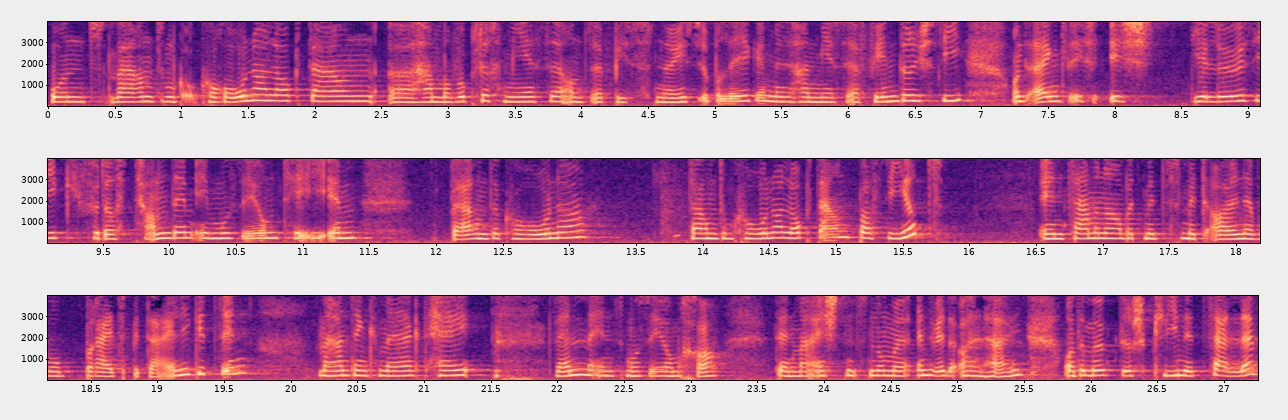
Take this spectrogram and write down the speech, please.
Und während dem Corona-Lockdown äh, haben wir wirklich müssen uns etwas Neues überlegen. Wir haben müssen erfinderisch sein. Und eigentlich ist die Lösung für das Tandem im Museum TIM während der Corona während dem Corona-Lockdown passiert, in Zusammenarbeit mit, mit allen, die bereits beteiligt sind. Wir haben dann gemerkt, hey, wenn man ins Museum kann, dann meistens nur entweder allein oder möglichst kleine Zellen,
